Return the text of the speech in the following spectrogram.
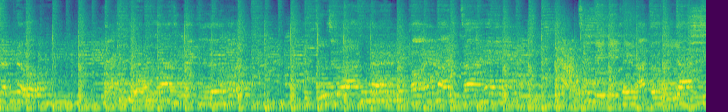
มันมีเสน่ห์อยากจะเดินยากจะไม่กันเลยดูจะลังเลไม่คอยมั่นใจถึงไม่มีใครรักก็ไม่อยากจะ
